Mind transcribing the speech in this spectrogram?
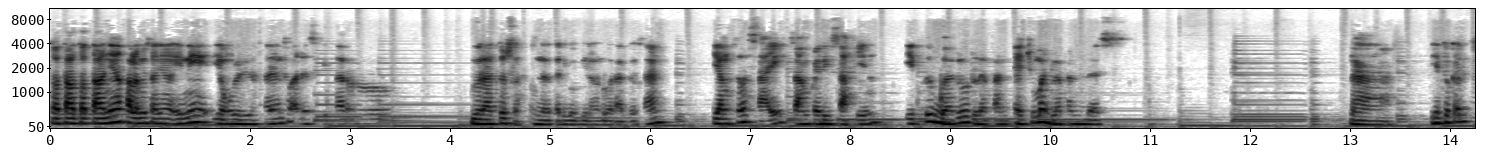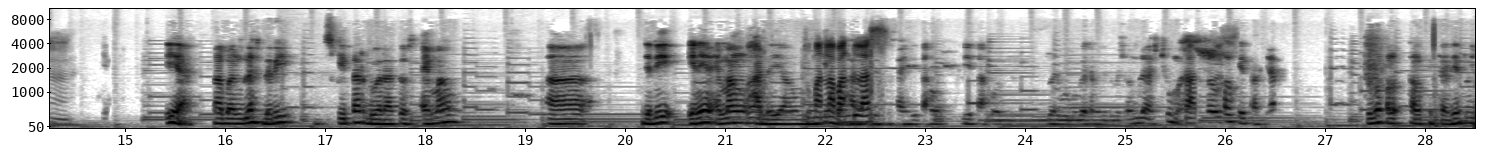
Total totalnya kalau misalnya ini yang udah didaftarin tuh ada sekitar 200 lah. Benar tadi gue bilang 200an yang selesai sampai disahin itu baru 8 eh cuma 18 nah itu kan Hmm. Iya, 18 dari sekitar 200. Emang eh, jadi ini emang Oh, ada yang cuman bakal 18. selesai di tahun di tahun 2015 sampai 2019. Cuma 100. kalau kalau kita lihat coba kalau kalau kita lihat 5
